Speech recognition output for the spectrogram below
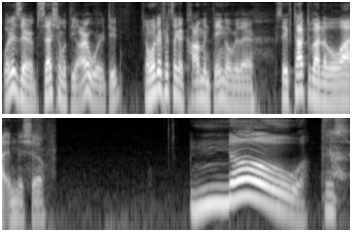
What is their obsession with the R word, dude? I wonder if it's like a common thing over there. Because they've talked about it a lot in this show. No! There's,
